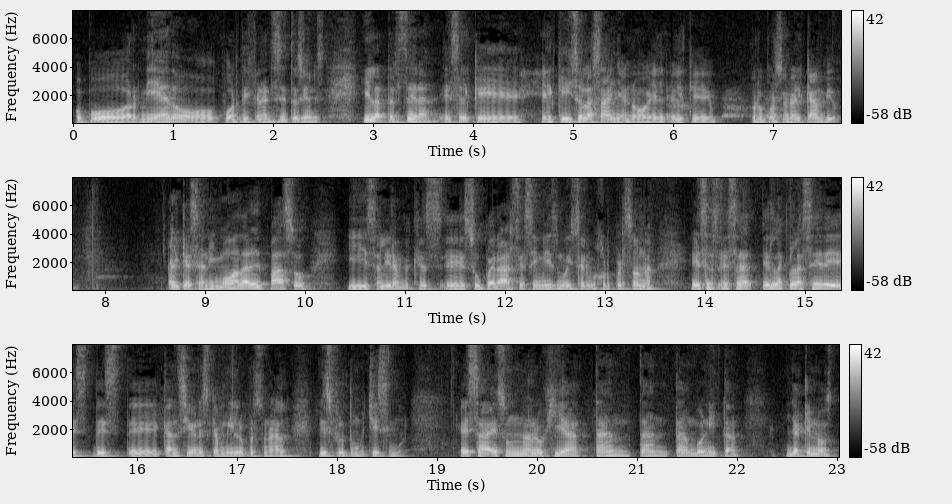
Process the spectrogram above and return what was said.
o por miedo o por diferentes situaciones. Y la tercera es el que, el que hizo la hazaña, ¿no? el, el que proporcionó el cambio, el que se animó a dar el paso y salir a eh, superarse a sí mismo y ser mejor persona. Esa, esa es la clase de, de, este, canciones que a mí en lo personal disfruto muchísimo. Esa es una analogía tan, tan, tan bonita, ya que nos,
